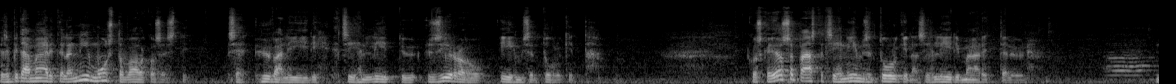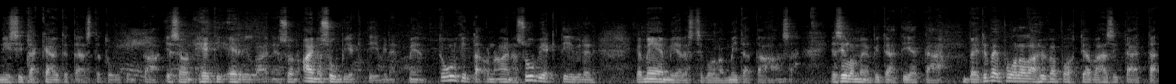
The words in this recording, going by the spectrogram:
Ja se pitää määritellä niin mustavalkoisesti, se hyvä liidi, että siihen liittyy zero ihmisen tulkintaa. Koska jos sä päästät siihen ihmisen tulkinnan siihen liidimäärittelyyn, niin sitä käytetään sitä tulkintaa ja se on heti erilainen, se on aina subjektiivinen. Meidän tulkinta on aina subjektiivinen ja meidän mielestä se voi olla mitä tahansa. Ja silloin meidän pitää tietää, B2B-puolella on hyvä pohtia vähän sitä, että,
